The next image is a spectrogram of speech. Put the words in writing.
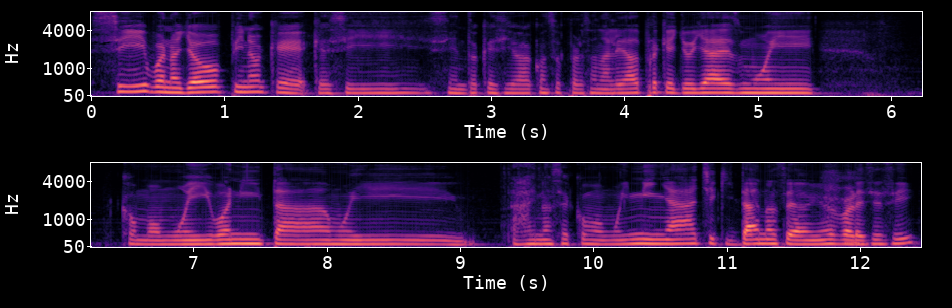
Sí, bueno, yo opino que, que sí, siento que sí va con su personalidad, porque Yuya es muy, como muy bonita, muy, ay, no sé, como muy niña, chiquita, no sé, a mí me parece así.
